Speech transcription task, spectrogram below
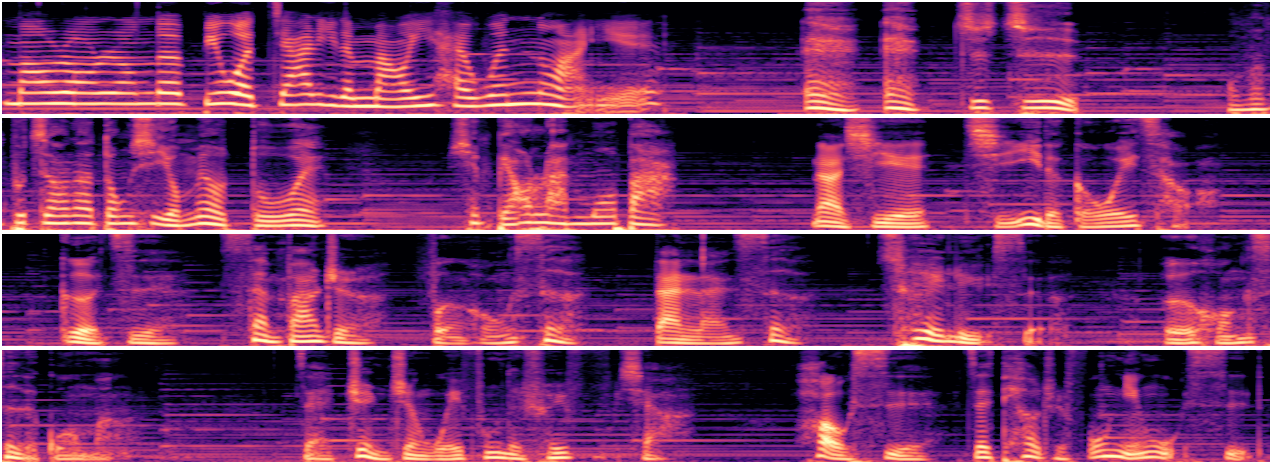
毛茸茸的，比我家里的毛衣还温暖耶。哎哎，芝芝。我们不知道那东西有没有毒哎，先不要乱摸吧。那些奇异的狗尾草，各自散发着粉红色、淡蓝色、翠绿色、鹅黄色的光芒，在阵阵微风的吹拂下，好似在跳着丰年舞似的。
